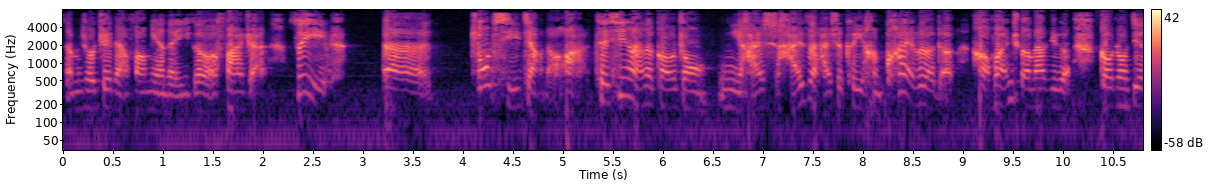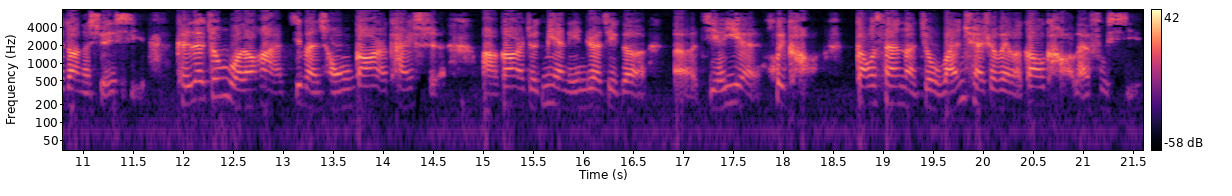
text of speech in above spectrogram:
咱们说这两方面的一个发展，所以，呃，中期讲的话，在新西兰的高中，你还是孩子还是可以很快乐的哈完成他这个高中阶段的学习。可是在中国的话，基本从高二开始，啊，高二就面临着这个呃结业会考，高三呢就完全是为了高考来复习，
